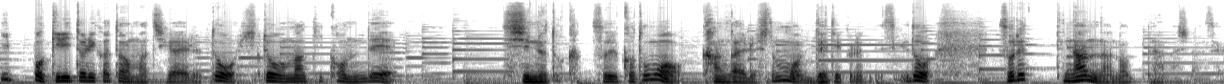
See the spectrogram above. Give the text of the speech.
一歩切り取り方を間違えると、人を巻き込んで死ぬとか、そういうことも考える人も出てくるんですけど、それって何なのって話なんですよ。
